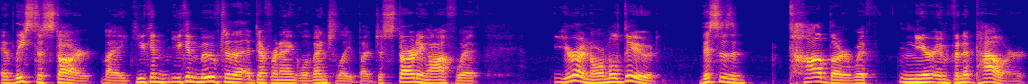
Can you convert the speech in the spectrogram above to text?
At least to start, like you can you can move to the, a different angle eventually, but just starting off with, you're a normal dude. This is a toddler with near infinite power.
